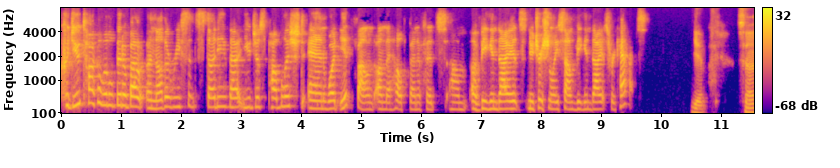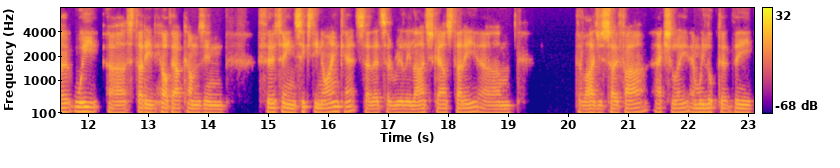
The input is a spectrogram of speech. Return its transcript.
could you talk a little bit about another recent study that you just published and what it found on the health benefits um, of vegan diets, nutritionally sound vegan diets for cats? Yeah. So we uh, studied health outcomes in 1369 cats. So that's a really large scale study, um, the largest so far, actually. And we looked at the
